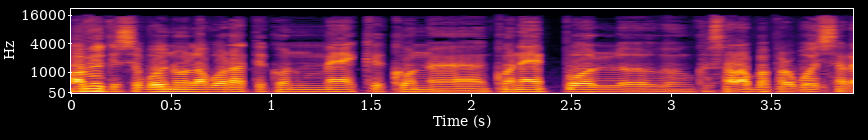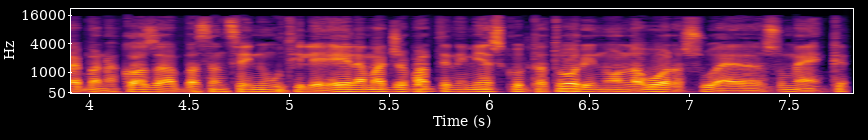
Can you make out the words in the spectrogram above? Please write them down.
ovvio che se voi non lavorate con Mac, con, con, Apple, questa roba per voi sarebbe una cosa abbastanza inutile e la maggior parte dei miei ascoltatori non lavora su, eh, su Mac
